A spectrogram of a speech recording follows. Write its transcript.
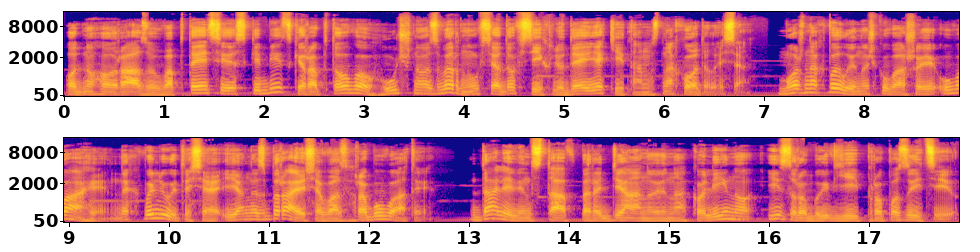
Одного разу в аптеці Скібіцький раптово гучно звернувся до всіх людей, які там знаходилися. Можна хвилиночку вашої уваги, не хвилюйтеся, я не збираюся вас грабувати. Далі він став перед Діаною на коліно і зробив їй пропозицію.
